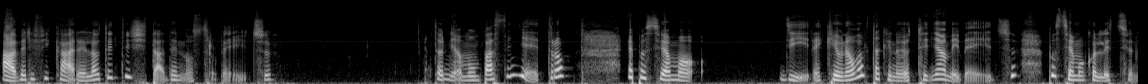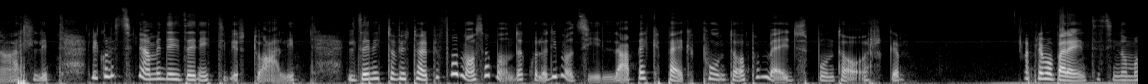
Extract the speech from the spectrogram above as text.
a verificare l'autenticità del nostro page. Torniamo un passo indietro e possiamo dire che una volta che noi otteniamo i badge possiamo collezionarli. Li collezioniamo dei zainetti virtuali. Il zainetto virtuale più famoso al mondo è quello di Mozilla, backpack.openbadge.org. Apriamo parentesi, non,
